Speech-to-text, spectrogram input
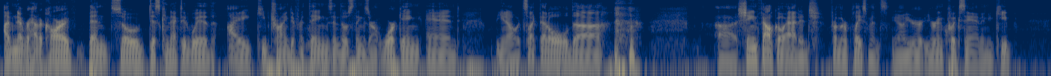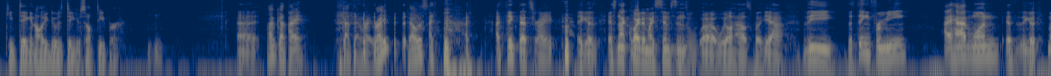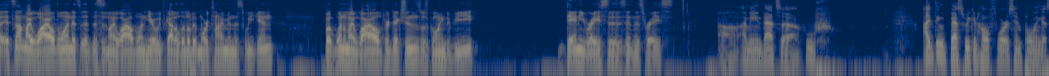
I've never had a car I've been so disconnected with. I keep trying different things and those things aren't working and you know, it's like that old uh, uh, Shane Falco adage from the replacements. You know, you're you're in quicksand and you keep keep digging. All you do is dig yourself deeper. Mm-hmm. Uh, I've got that. I, got that right, right? That was. I, I, I think that's right. It goes. It's not quite in my Simpsons uh, wheelhouse, but yeah. The the thing for me I had one. It's not my wild one. It's, this is my wild one here. We've got a little bit more time in this weekend, but one of my wild predictions was going to be Danny races in this race. Uh, I mean, that's a. Oof. I think best we can hope for is him pulling a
